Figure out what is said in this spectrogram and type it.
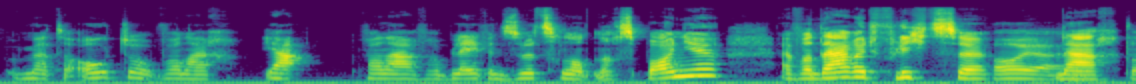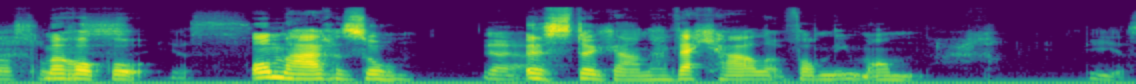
met de auto van haar, ja, van haar verblijf in Zwitserland naar Spanje. En van daaruit vliegt ze Oh ja, naar. Marokko. Yes. om haar zoon Ja, eens te gaan weghalen van die man. Yes.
